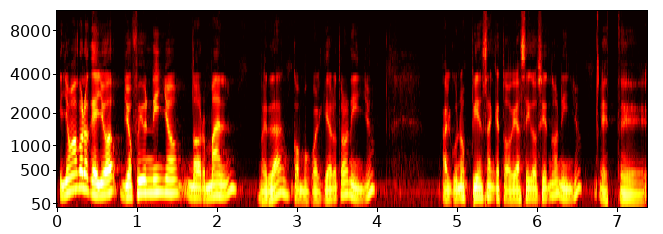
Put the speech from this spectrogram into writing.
Y yo me acuerdo que yo, yo fui un niño normal, ¿verdad? Como cualquier otro niño. Algunos piensan que todavía sigo siendo niño. Este,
